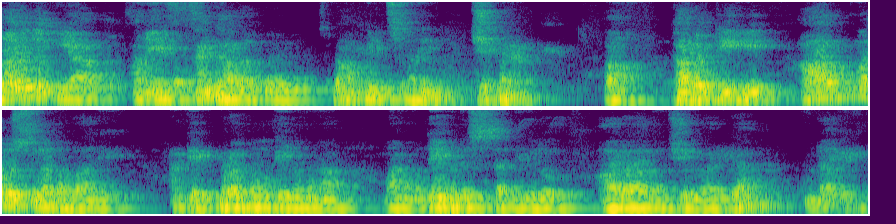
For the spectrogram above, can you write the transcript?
లవదకియా అనే సంఘాలకు పంపించమని చెప్పాడు. కాబట్టి ఆత్మవస్తులం అవ్వాలి అంటే ప్రభు దినమున మనము దేవుని సన్నిధిలో ఆరాధించే వారిగా ఉండాలి.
